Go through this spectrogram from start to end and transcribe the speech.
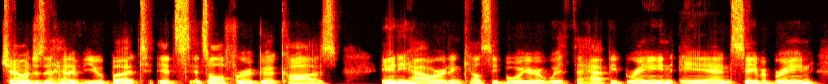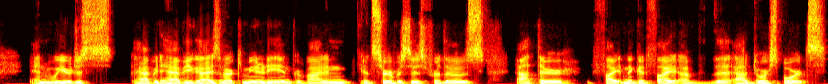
challenges ahead of you, but it's it's all for a good cause. Annie Howard and Kelsey Boyer with the Happy Brain and Save a Brain, and we are just happy to have you guys in our community and providing good services for those out there fighting the good fight of the outdoor sports.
